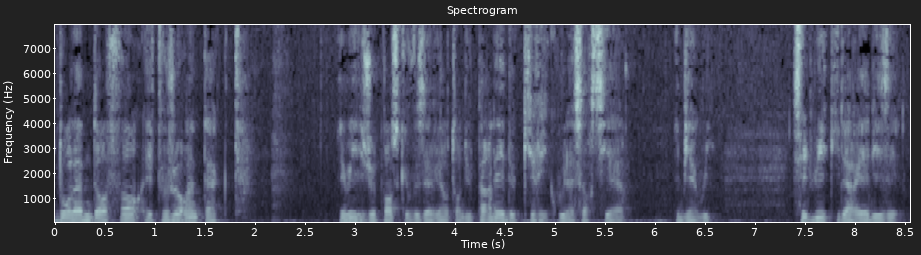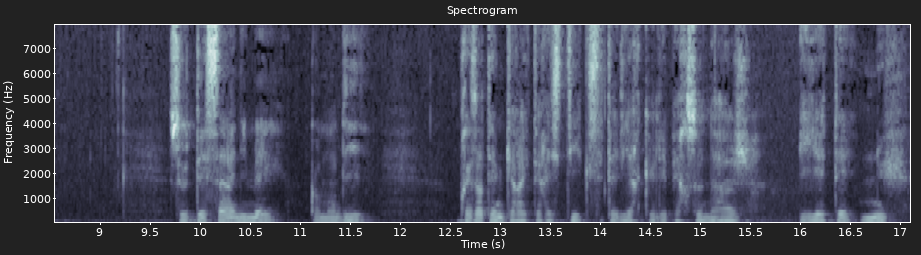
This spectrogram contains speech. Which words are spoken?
dont l'âme d'enfant est toujours intacte. Et oui, je pense que vous avez entendu parler de Kirikou la sorcière. Eh bien oui, c'est lui qui l'a réalisé. Ce dessin animé, comme on dit, présentait une caractéristique, c'est-à-dire que les personnages y était nu.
